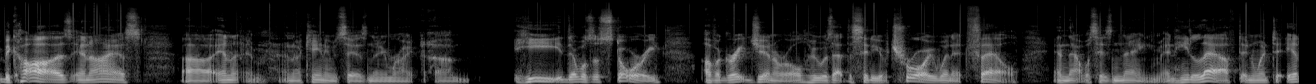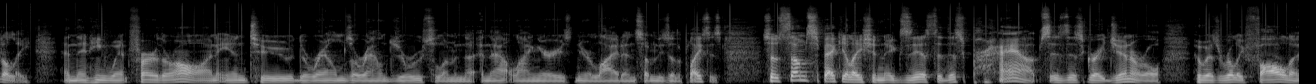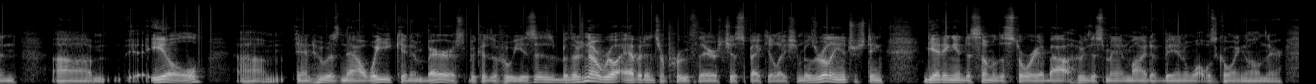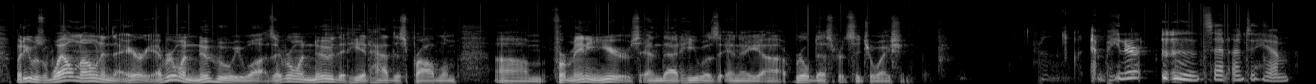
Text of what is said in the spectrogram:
because Ananias, uh, and and I can't even say his name right. Um, he there was a story of a great general who was at the city of Troy when it fell, and that was his name. And he left and went to Italy, and then he went further on into the realms around Jerusalem and the, and the outlying areas near Lydda and some of these other places. So some speculation exists that this perhaps is this great general who has really fallen um, ill um, and who is now weak and embarrassed because of who he is. But there's no real evidence or proof there. It's just speculation. But it was really interesting getting into some of the story about who this man might have been and what was going on there. But he was well known in the area. Everyone knew who he was. Everyone knew that he had had this problem um, for many years and that he was in a uh, real desperate situation. And Peter said unto him,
